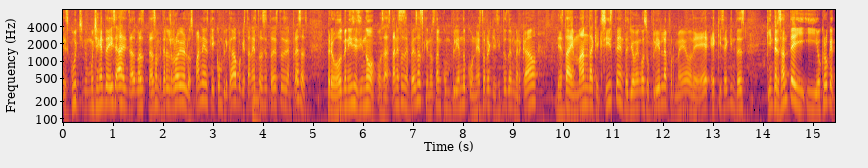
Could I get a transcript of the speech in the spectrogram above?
escucha, mucha gente dice, ah, te vas, a meter el rollo de los panes, qué complicado porque están estas, estas, estas empresas. Pero vos venís y decís, no, o sea, están estas empresas que no están cumpliendo con estos requisitos del mercado, de esta demanda que existe, entonces yo vengo a suplirla por medio de XX, entonces, qué interesante y, y yo creo que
